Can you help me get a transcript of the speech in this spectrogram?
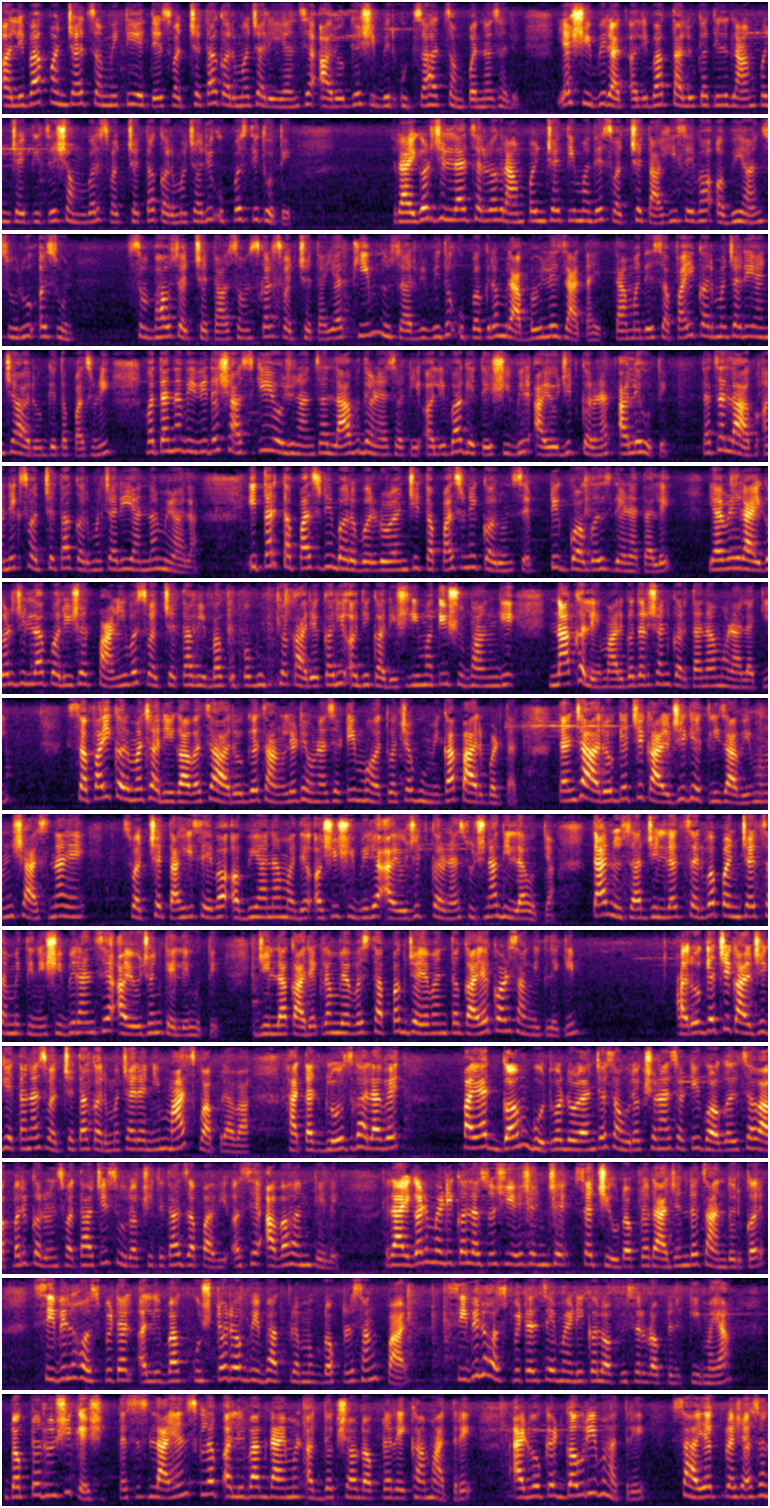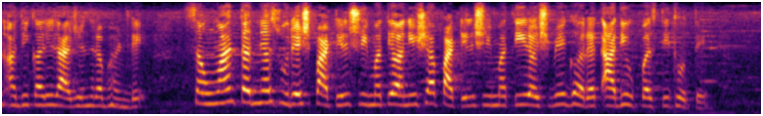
अलिबाग पंचायत समिती येथे स्वच्छता कर्मचारी यांचे आरोग्य शिबिर उत्साहात संपन्न झाले. या शिबिरात अलिबाग तालुक्यातील ग्रामपंचायतीचे शंभर स्वच्छता कर्मचारी उपस्थित होते. रायगड जिल्ह्यात सर्व ग्रामपंचायतीमध्ये स्वच्छता ही सेवा अभियान सुरू असून स्वभाव स्वच्छता संस्कार स्वच्छता या थीमनुसार विविध उपक्रम राबविले जात आहेत. त्यामध्ये सफाई कर्मचारी यांची आरोग्य तपासणी व त्यांना विविध शासकीय योजनांचा लाभ देण्यासाठी अलिबाग येथे शिबिर आयोजित करण्यात आले होते. त्याचा लाभ अनेक स्वच्छता कर्मचारी यांना मिळाला. इतर तपासणीबरोबर डोळ्यांची तपासणी करून सेप्टिक गॉगल्स देण्यात आले. यावेळी रायगड जिल्हा परिषद पाणी व स्वच्छता विभाग उपमुख्य कार्यकारी अधिकारी श्रीमती शुभांगी नाखले मार्गदर्शन करताना म्हणाला की सफाई कर्मचारी गावाचे आरोग्य चांगले ठेवण्यासाठी महत्त्वाच्या भूमिका पार पडतात. त्यांच्या आरोग्याची काळजी घेतली जावी म्हणून शासनाने स्वच्छता ही सेवा अभियानामध्ये अशी शिबिरे आयोजित करण्यास सूचना दिल्या होत्या. त्यानुसार जिल्ह्यात सर्व पंचायत समितीने शिबिरांचे आयोजन केले होते. जिल्हा कार्यक्रम व्यवस्थापक जयवंत गायकवाड सांगितले की आरोग्याची काळजी घेताना स्वच्छता कर्मचाऱ्यांनी मास्क वापरावा हातात ग्लोव्ज घालावेत पायात गम बूट व डोळ्यांच्या संरक्षणासाठी गॉगलचा वापर करून स्वतःची सुरक्षितता जपावी असे आवाहन केले. रायगड मेडिकल असोसिएशनचे सचिव doctor Rajendra Chandorkar civil hospital Alibag कुष्ठरोग विभाग प्रमुख डॉक्टर संगपाळ सिव्हिल हॉस्पिटलचे medical officer doctor Kimaya doctor Hrishikesh तसेच लायन्स क्लब अलिबाग डायमंड अध्यक्षा डॉक्टर रेखा म्हात्रे ॲडव्होकेट गौरी म्हात्रे सहाय्यक प्रशासन अधिकारी राजेंद्र भंडे संवाद तज्ज्ञ सुरेश पाटील श्रीमती अनिशा पाटील श्रीमती रश्मी घरत आदी उपस्थित होते.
